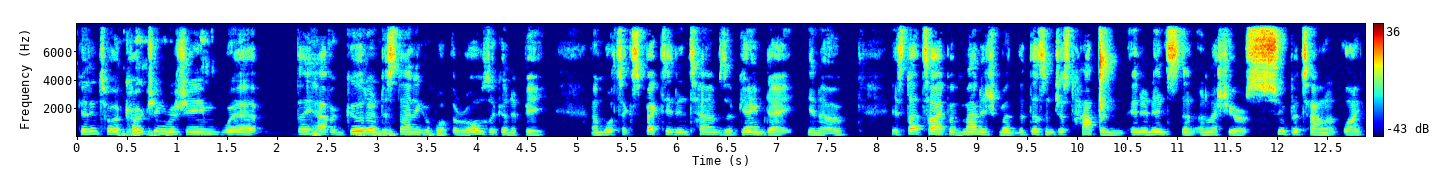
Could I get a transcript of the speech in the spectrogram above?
get into a coaching regime where they have a good understanding of what the roles are going to be and what's expected in terms of game day. You know, it's that type of management that doesn't just happen in an instant unless you're a super talent like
